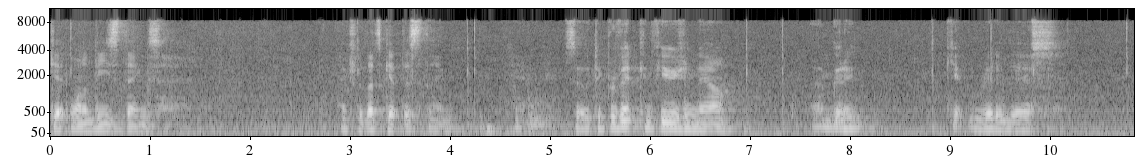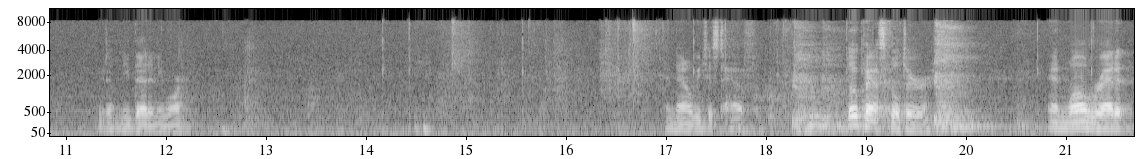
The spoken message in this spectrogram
get one of these things. Actually, let's get this thing. So to prevent confusion now, I'm going to get rid of this. We don't need that anymore. And now we just have low pass filter. And while we're at it,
